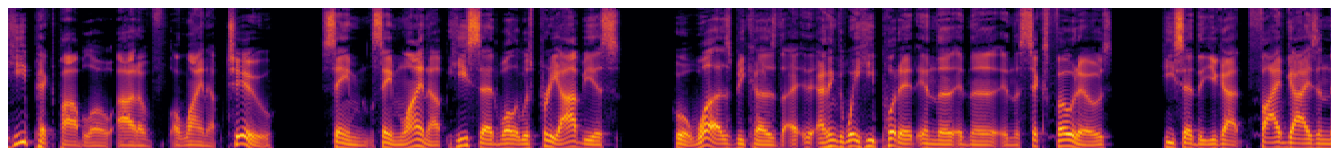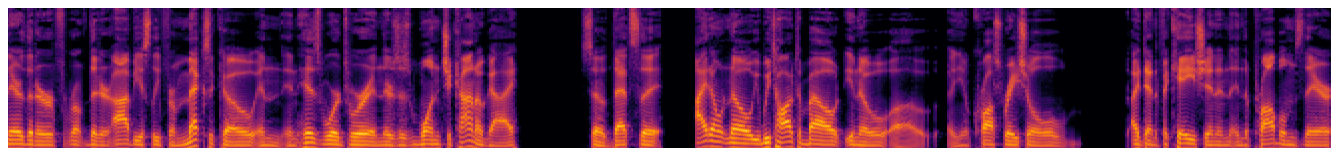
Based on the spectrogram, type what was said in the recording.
he picked Pablo out of a lineup too, same same lineup. He said, well, it was pretty obvious who it was because I, I think the way he put it in the in the in the six photos, he said that you got five guys in there that are from, that are obviously from Mexico, and and his words were, and there's this one Chicano guy. So that's the I don't know. We talked about you know uh, you know cross racial identification and, and the problems there.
